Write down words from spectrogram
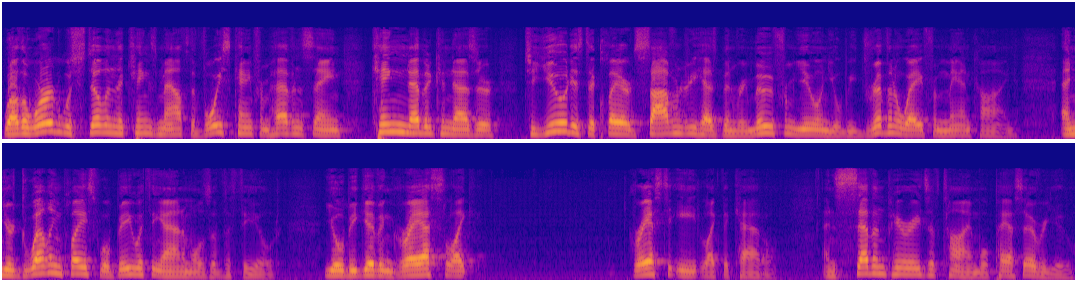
While the word was still in the king's mouth, the voice came from heaven saying, King Nebuchadnezzar, to you it is declared sovereignty has been removed from you, and you'll be driven away from mankind. And your dwelling place will be with the animals of the field. You'll be given grass like grass to eat like the cattle. And seven periods of time will pass over you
